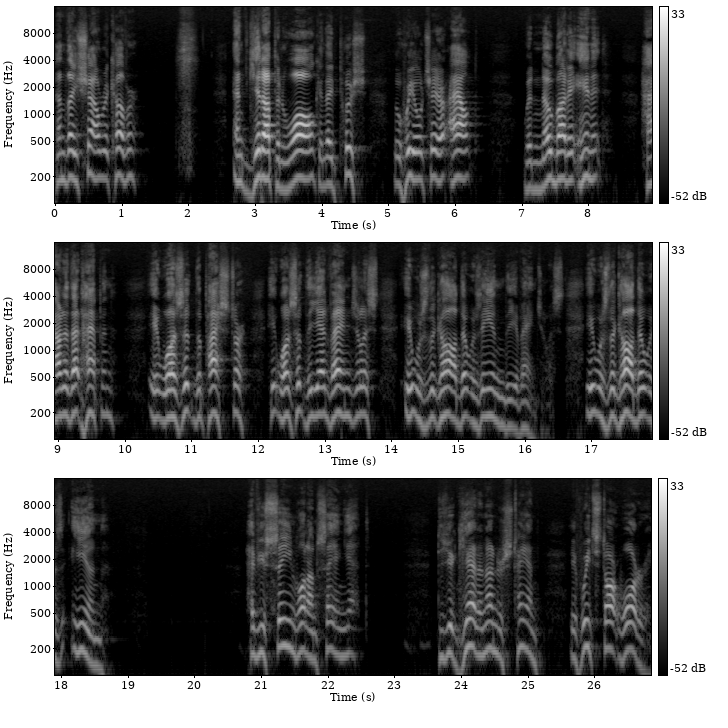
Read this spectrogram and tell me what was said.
and they shall recover. And get up and walk, and they'd push the wheelchair out with nobody in it. How did that happen? It wasn't the pastor, it wasn't the evangelist, it was the God that was in the evangelist. It was the God that was in. Have you seen what I'm saying yet? Do you get and understand? If we'd start watering,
